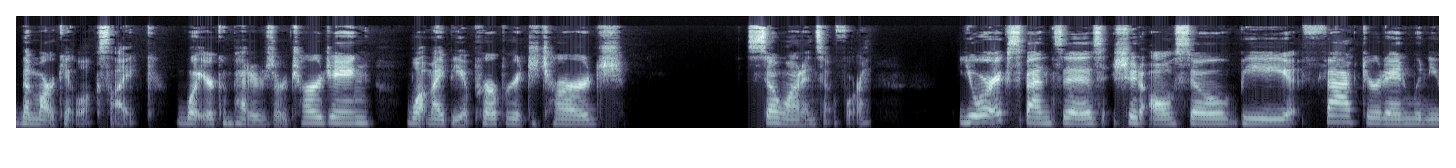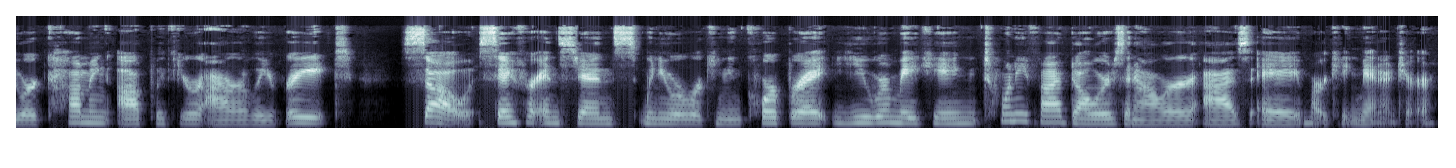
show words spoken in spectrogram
the market looks like, what your competitors are charging, what might be appropriate to charge, so on and so forth. Your expenses should also be factored in when you are coming up with your hourly rate. So, say for instance, when you were working in corporate, you were making $25 an hour as a marketing manager.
